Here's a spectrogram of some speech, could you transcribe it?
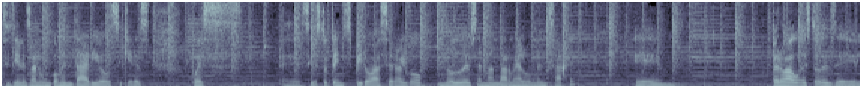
si tienes algún comentario, si quieres, pues eh, si esto te inspiró a hacer algo, no dudes en mandarme algún mensaje. Em, pero hago esto desde,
